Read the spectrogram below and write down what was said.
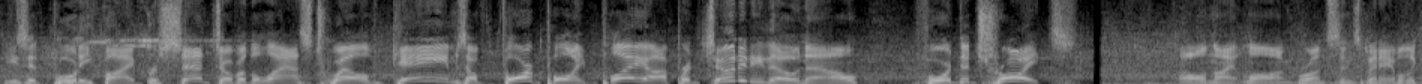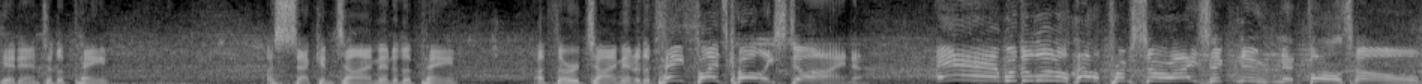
He's at 45% over the last 12 games. A four-point play opportunity, though, now for Detroit. All night long, Brunson's been able to get into the paint. A second time into the paint. A third time into the paint. Finds Cauley Stein. And with a little help from Sir Isaac Newton, it falls home.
